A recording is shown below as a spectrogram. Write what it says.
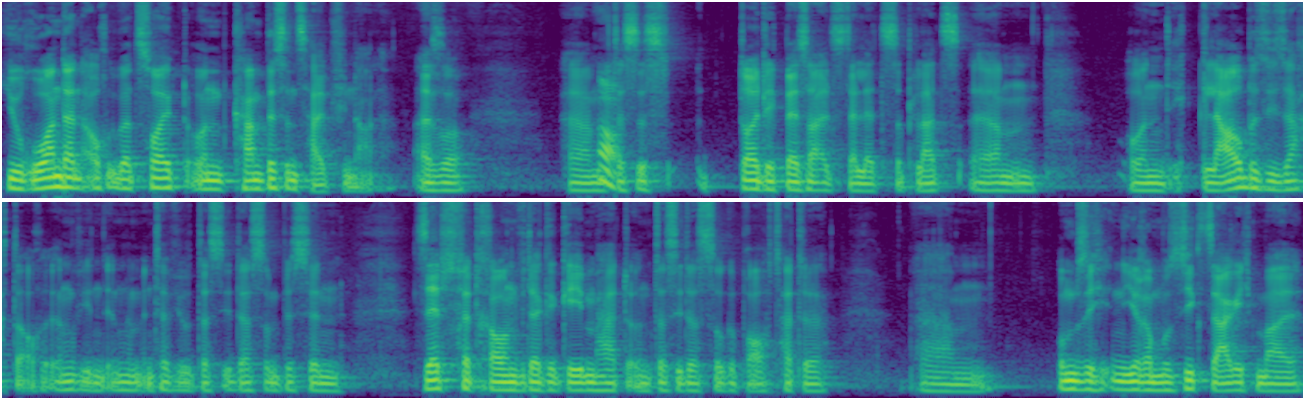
Juroren dann auch überzeugt und kam bis ins Halbfinale. Also ähm, oh. das ist deutlich besser als der letzte Platz. Ähm, und ich glaube, sie sagte auch irgendwie in irgendeinem Interview, dass ihr das so ein bisschen Selbstvertrauen wieder gegeben hat und dass sie das so gebraucht hatte, ähm, um sich in ihrer Musik, sage ich mal,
